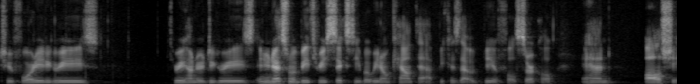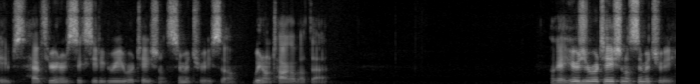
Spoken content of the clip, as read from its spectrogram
240 degrees, 300 degrees, and your next one would be 360, but we don't count that because that would be a full circle. And all shapes have 360 degree rotational symmetry, so we don't talk about that. Okay, here's your rotational symmetry.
